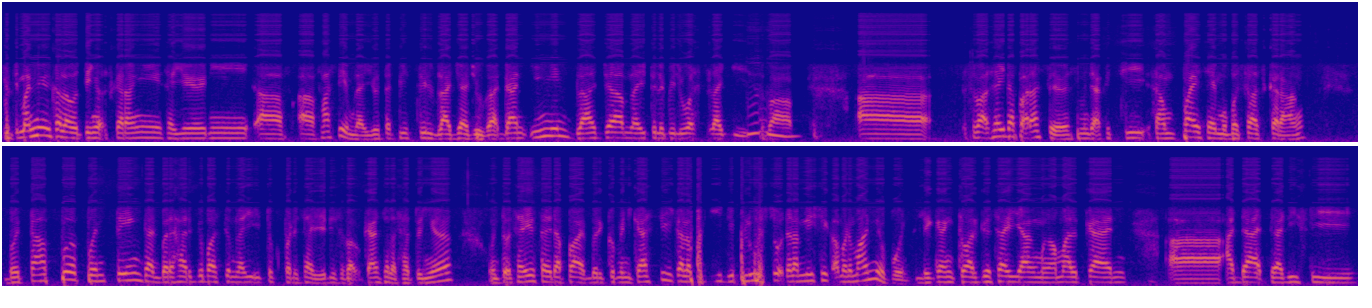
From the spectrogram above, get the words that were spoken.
Seperti mana kalau tengok sekarang ni saya ni uh, uh, fasih Melayu tapi still belajar juga. Dan ingin belajar Melayu itu lebih luas lagi mm-hmm. sebab uh, sebab saya dapat rasa semenjak kecil sampai saya membesar sekarang betapa penting dan berharga bahasa Melayu itu kepada saya. Disebabkan salah satunya untuk saya saya dapat berkomunikasi kalau pergi di pelosok dalam Malaysia kat mana-mana pun. Dengan keluarga saya yang mengamalkan uh, adat tradisi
